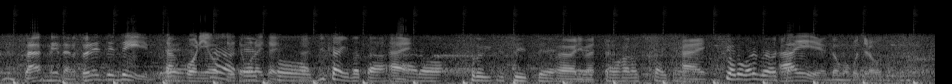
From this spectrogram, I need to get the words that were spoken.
残念な。のそれでぜひ参考に教えてもらいたいえっと次回また、はい。あのそれについてわかりました。えっとお話ししたいと思います。はい。今日はどうもありがとうございました。はいどうもこちらこそ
